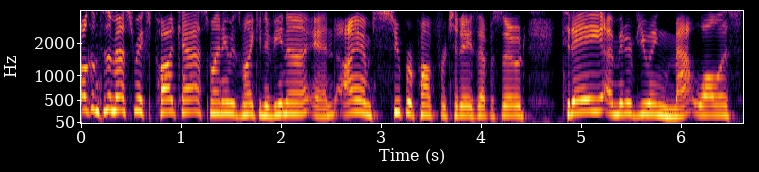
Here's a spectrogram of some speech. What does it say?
Welcome to the Master Mix podcast. My name is Mike Indovina, and I am super pumped for today's episode. Today, I'm interviewing Matt Wallace,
